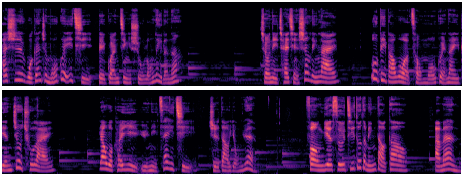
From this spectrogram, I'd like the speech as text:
还是我跟着魔鬼一起被关进鼠笼里了呢？求你差遣圣灵来，务必把我从魔鬼那一边救出来，让我可以与你在一起，直到永远。奉耶稣基督的名祷告，阿门。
